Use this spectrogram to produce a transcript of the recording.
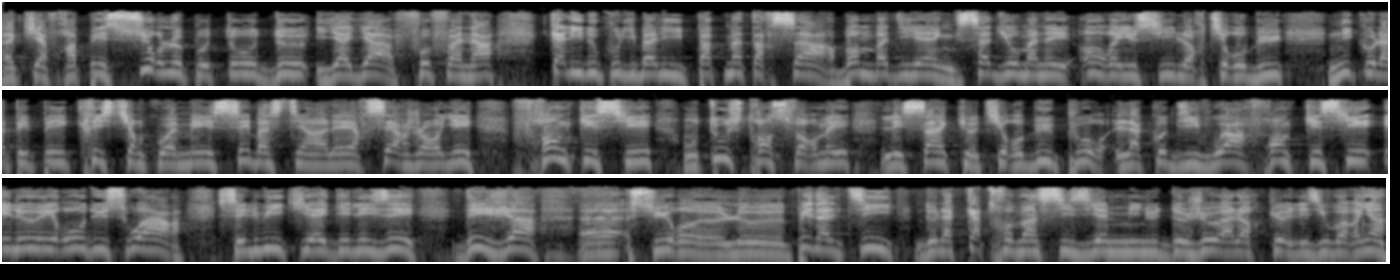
euh, qui a frappé sur le poteau de Yaya Fofana. Khalidou Koulibaly, Pape Matarsar, Bamba Dieng, Sadio Mané ont réussi leur tir au but. Nicolas Pepe, Christian Kouamé, Sébastien Haller, Serge Aurier, Franck Caissier ont tous transformé les cinq tirs au but pour la Côte d'Ivoire. Franck Caissier est le héros du soir. C'est lui qui a égalisé déjà euh, sur euh, le penalty de la 86e minute de jeu alors que les Ivoiriens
